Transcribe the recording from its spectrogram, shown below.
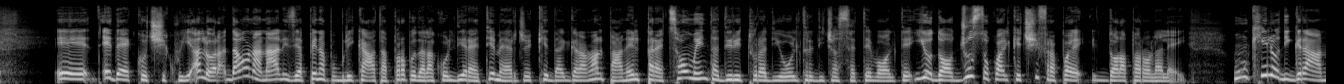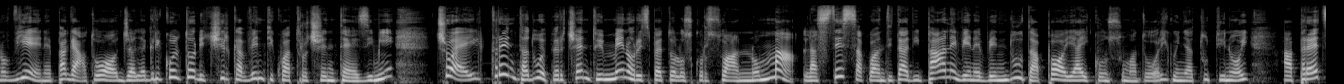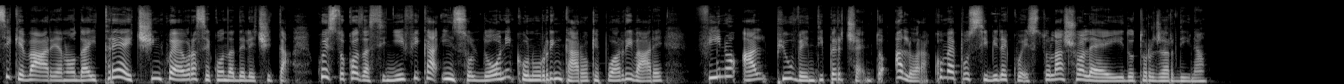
ed eccoci qui. Allora, da un'analisi appena pubblicata proprio dalla Coldiretti emerge che dal grano al pane il prezzo aumenta addirittura di oltre 17 volte. Io do giusto qualche cifra, poi do la parola a lei. Un chilo di grano viene pagato oggi agli agricoltori circa 24 centesimi, cioè il 32% in meno rispetto allo scorso anno, ma la stessa quantità di pane viene venduta poi ai consumatori, quindi a tutti noi, a prezzi che variano dai 3 ai 5 euro a seconda delle città. Questo cosa significa? In soldoni con un rincaro che può arrivare fino al più 20%. Allora, com'è possibile questo? Lascio a lei, dottor Giardina.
